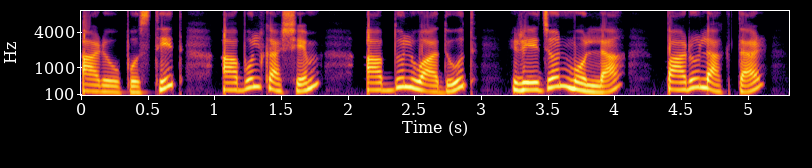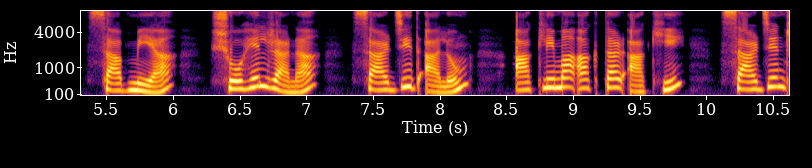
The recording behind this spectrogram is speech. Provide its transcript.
আরও উপস্থিত আবুল কাশেম, আব্দুল ওয়াদুদ, রেজন মোল্লা, পারুল আক্তার, সাবমিয়া সোহেল রানা, সারজিদ আলম, আকলিমা আক্তার আখি, সার্জেন্ট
